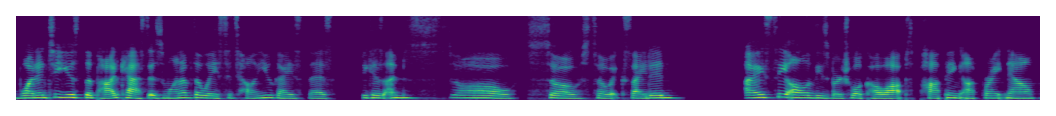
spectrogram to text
wanted to use the podcast as one of the ways to tell you guys this because I'm so, so, so excited. I see all of these virtual co ops popping up right now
